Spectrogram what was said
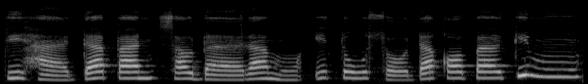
di hadapan saudaramu itu sodako bagimu.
